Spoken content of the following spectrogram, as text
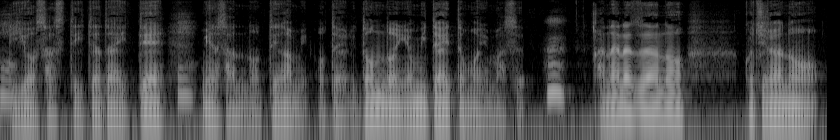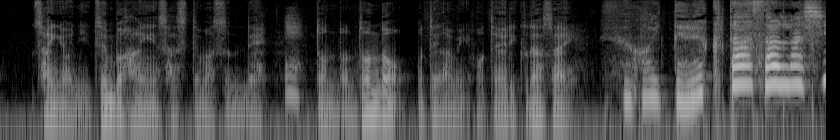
ええ。利用させていただいてええ。皆さんのお手紙お便りどんどん読みたいと思います。うん。必ずあのこちらの作業に全部反映させてますんでええどんどんどんどんお手紙お便りくださいすごいディレクターさんらしい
